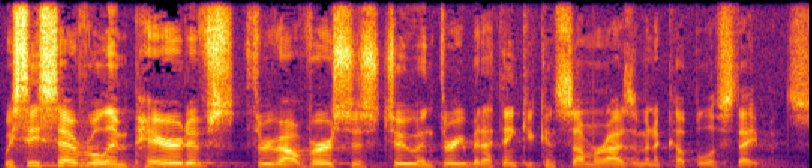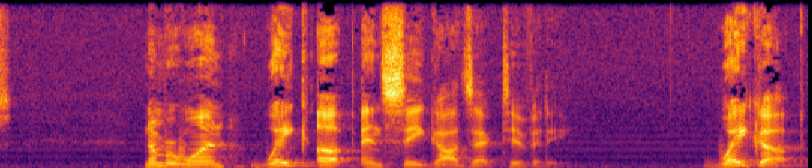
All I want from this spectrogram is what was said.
We see several imperatives throughout verses 2 and 3, but I think you can summarize them in a couple of statements. Number one, wake up and see God's activity. Wake up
